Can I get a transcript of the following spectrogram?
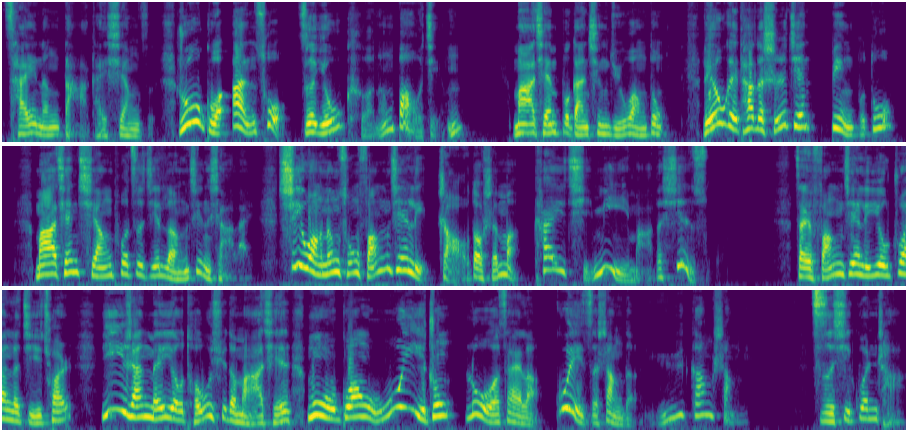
才能打开箱子。如果按错，则有可能报警。马前不敢轻举妄动，留给他的时间并不多。马前强迫自己冷静下来，希望能从房间里找到什么开启密码的线索。在房间里又转了几圈，依然没有头绪的马前，目光无意中落在了柜子上的鱼缸上面。仔细观察，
